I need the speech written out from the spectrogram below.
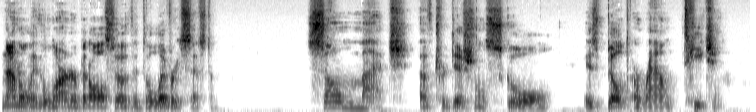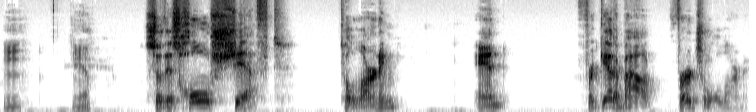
not only the learner but also the delivery system. So much of traditional school is built around teaching. Yeah. So this whole shift to learning and forget about virtual learning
